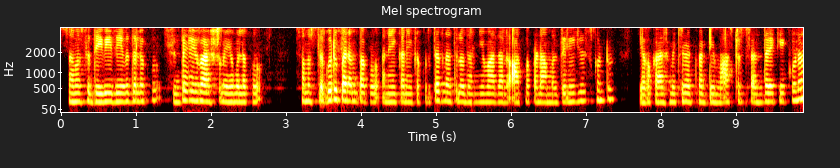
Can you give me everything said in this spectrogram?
సమస్త దేవీ దేవతలకు సిద్ధయోగాశ్రమయములకు సమస్త గురు పరంపకు అనేక అనేక కృతజ్ఞతలు ధన్యవాదాలు ఆత్మ ప్రణామాలు తెలియజేసుకుంటూ ఈ అవకాశం ఇచ్చినటువంటి మాస్టర్స్ అందరికీ కూడా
